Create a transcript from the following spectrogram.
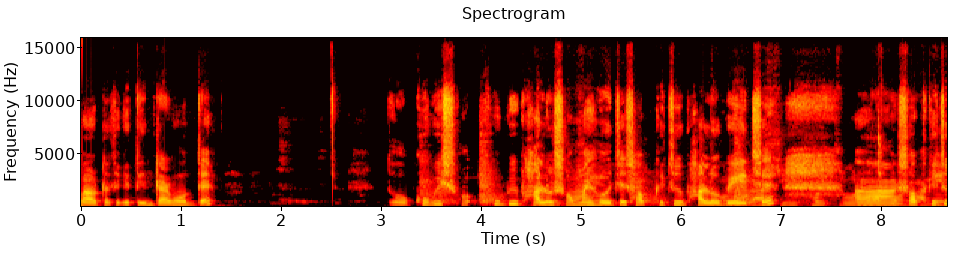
বারোটা থেকে তিনটার মধ্যে। তো খুবই খুবই ভালো সময় হয়েছে সব কিছুই ভালো পেয়েছে। আর সব কিছু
